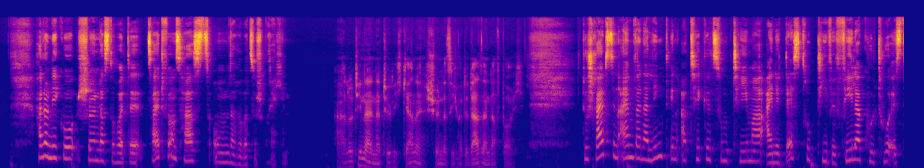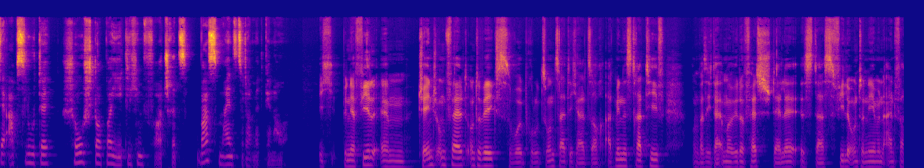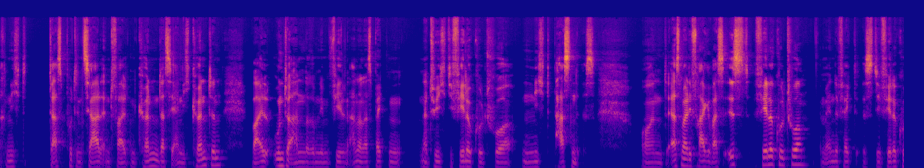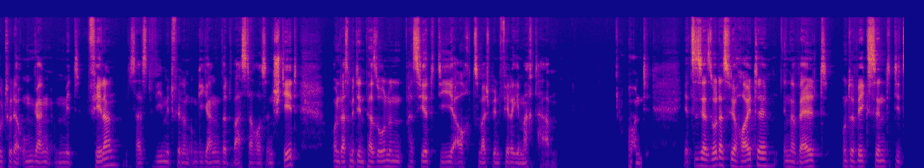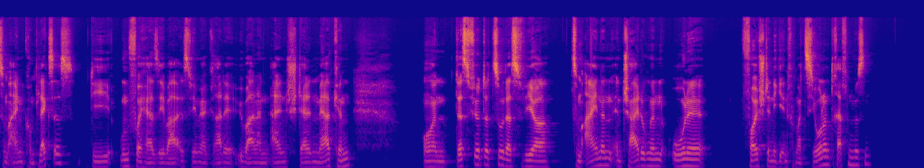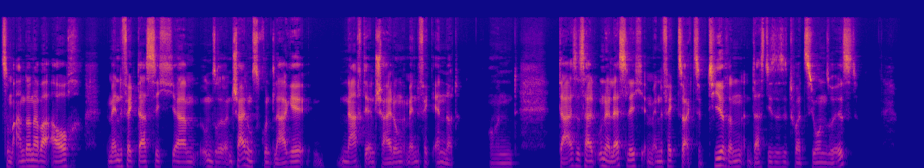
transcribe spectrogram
Hallo Nico, schön, dass du heute Zeit für uns hast, um darüber zu sprechen. Hallo Tina, natürlich gerne. Schön, dass ich heute da sein darf bei euch. Du schreibst in einem deiner LinkedIn-Artikel zum Thema, eine destruktive Fehlerkultur ist der absolute Showstopper jeglichen Fortschritts. Was meinst du damit genau? Ich bin ja viel im Change-Umfeld unterwegs, sowohl produktionsseitig als auch administrativ. Und was ich da immer wieder feststelle, ist, dass viele Unternehmen einfach nicht das Potenzial entfalten können, das sie eigentlich könnten, weil unter anderem neben vielen anderen Aspekten natürlich die Fehlerkultur nicht passend ist. Und erstmal die Frage, was ist Fehlerkultur? Im Endeffekt ist die Fehlerkultur der Umgang mit Fehlern. Das heißt, wie mit Fehlern umgegangen wird, was daraus entsteht und was mit den Personen passiert, die auch zum Beispiel einen Fehler gemacht haben. Und jetzt ist ja so, dass wir heute in einer Welt unterwegs sind, die zum einen komplex ist, die unvorhersehbar ist, wie wir gerade überall an allen Stellen merken. Und das führt dazu, dass wir zum einen Entscheidungen ohne vollständige Informationen treffen müssen. Zum anderen aber auch im Endeffekt, dass sich ähm, unsere Entscheidungsgrundlage nach der Entscheidung im Endeffekt ändert. Und da ist es halt unerlässlich, im Endeffekt zu akzeptieren, dass diese Situation so ist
